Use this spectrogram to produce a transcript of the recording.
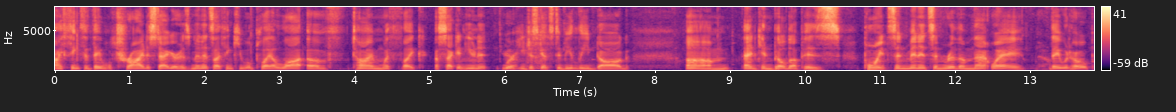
I think that they will try to stagger his minutes. I think he will play a lot of time with like a second unit where Yeah. he just gets to be lead dog um, and can build up his points and minutes and rhythm that way. They would hope.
